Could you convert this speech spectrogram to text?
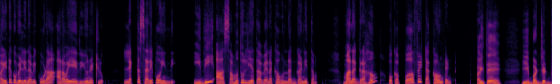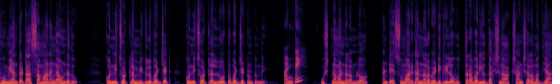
బయటకు వెళ్ళినవి కూడా అరవై ఐదు యూనిట్లు. లెక్క సరిపోయింది. ఇది ఆ సమతుల్యత వెనక ఉన్న గణితం. మన గ్రహం ఒక పర్ఫెక్ట్ అకౌంటెంట్. అయితే ఈ బడ్జెట్ భూమి అంతటా సమానంగా ఉండదు. కొన్ని చోట్ల మిగులు బడ్జెట్ కొన్ని చోట్ల లోటు బడ్జెట్ ఉంటుంది. అంటే? ఉష్ణమండలంలో అంటే సుమారుగా నలభై డిగ్రీల ఉత్తర మరియు దక్షిణ అక్షాంశాల మధ్య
